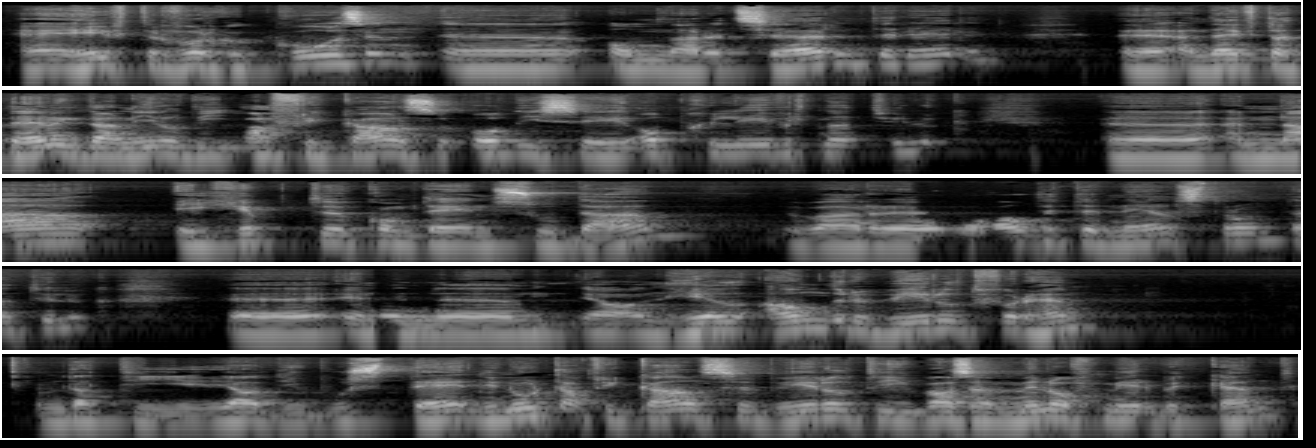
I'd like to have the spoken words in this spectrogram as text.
Hij heeft ervoor gekozen uh, om naar het zuiden te rijden. Uh, en dat heeft uiteindelijk dan heel die Afrikaanse odyssee opgeleverd natuurlijk. en na Egypte komt hij in Soudaan waar nog altijd de Nijl stroomt natuurlijk. In een, ja, een heel andere wereld voor hem. Omdat die, ja, die woestijn, die Noord-Afrikaanse wereld, die was hem min of meer bekend.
